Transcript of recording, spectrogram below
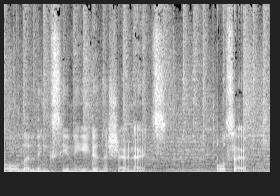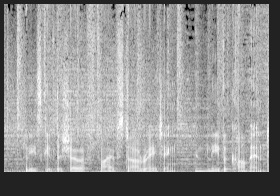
all the links you need in the show notes. Also, please give the show a five star rating and leave a comment.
